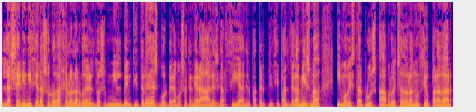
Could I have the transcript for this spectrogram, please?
La serie iniciará su rodaje a lo largo del 2023, volveremos a tener a Alex García en el papel principal de la misma y Movistar Plus ha aprovechado el anuncio para dar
